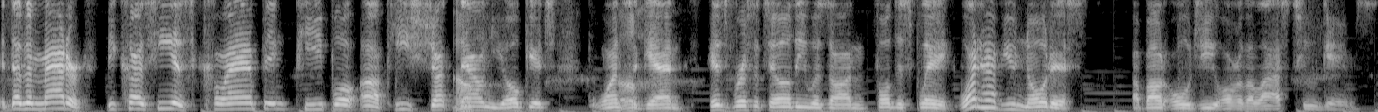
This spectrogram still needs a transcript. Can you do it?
It doesn't matter because he is clamping people up. He shut oh. down Jokic once oh. again. His versatility was on full display. What have you noticed about OG over the last two games?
